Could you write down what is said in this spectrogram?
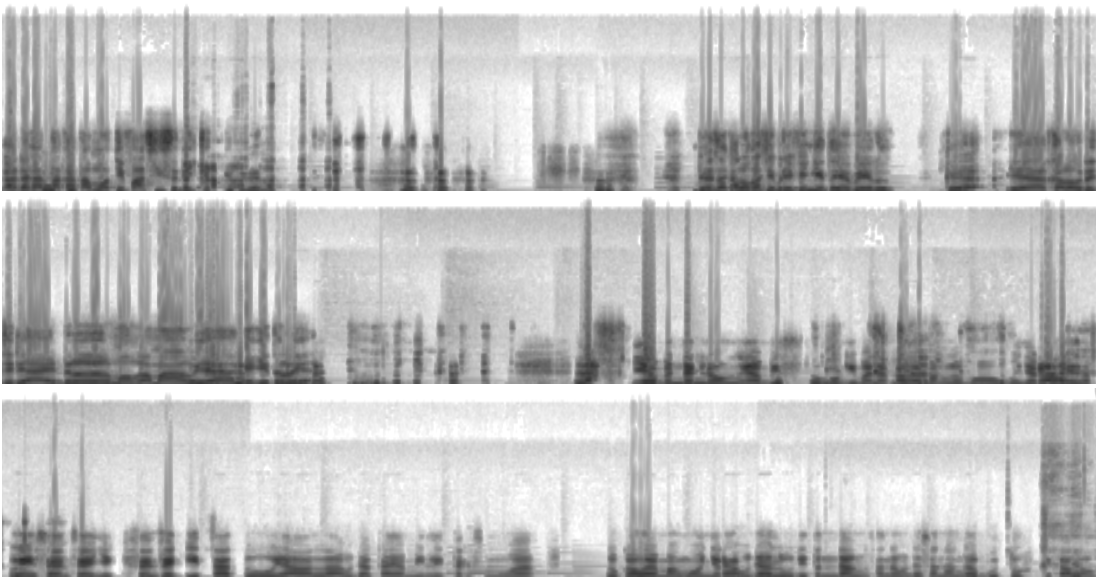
Ada kata-kata motivasi sedikit gitu kan. Biasa kalau ngasih briefing gitu ya Belu. Kayak ya kalau udah jadi idol mau nggak mau ya kayak gitu lu ya. Ya bener dong, ya habis tuh mau gimana kalau emang lu mau menyerah, ya wih senseinya, sensei kita tuh ya Allah udah kayak militer semua. Lu kalau emang mau nyerah, udah lu ditendang sana, udah sana nggak butuh kita loh.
